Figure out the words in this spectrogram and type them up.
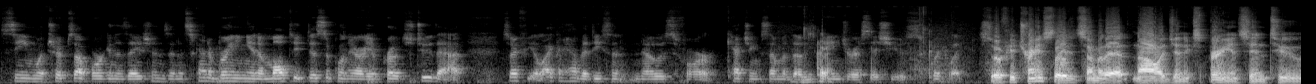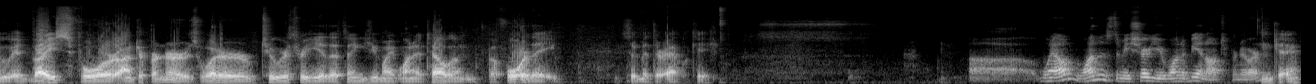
seeing what trips up organizations, and it's kind of bringing in a multidisciplinary approach to that. So I feel like I have a decent nose for catching some of those Okay. dangerous issues quickly. So if you translated some of that knowledge and experience into advice for entrepreneurs, what are two or three of the things you might want to tell them before they submit their application? Uh, well, one is to be sure you want to be an entrepreneur. Okay.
